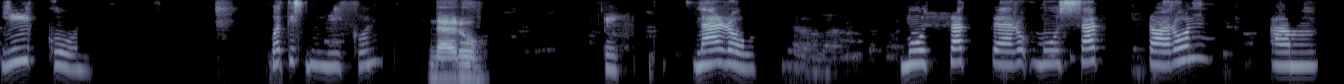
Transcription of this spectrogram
yikun. What is doyikun Narrow. narrow musattar musattarun um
